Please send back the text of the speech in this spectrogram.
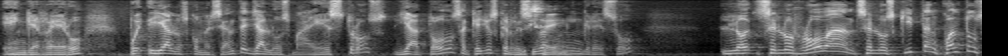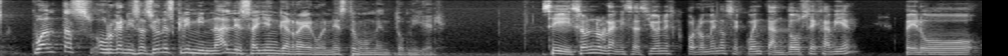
en Guerrero pues, y a los comerciantes, y a los maestros, y a todos aquellos que reciban un ingreso, se los roban, se los quitan. ¿Cuántos, ¿Cuántas organizaciones criminales hay en Guerrero en este momento, Miguel? Sí, son organizaciones, por lo menos se cuentan 12, Javier, pero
